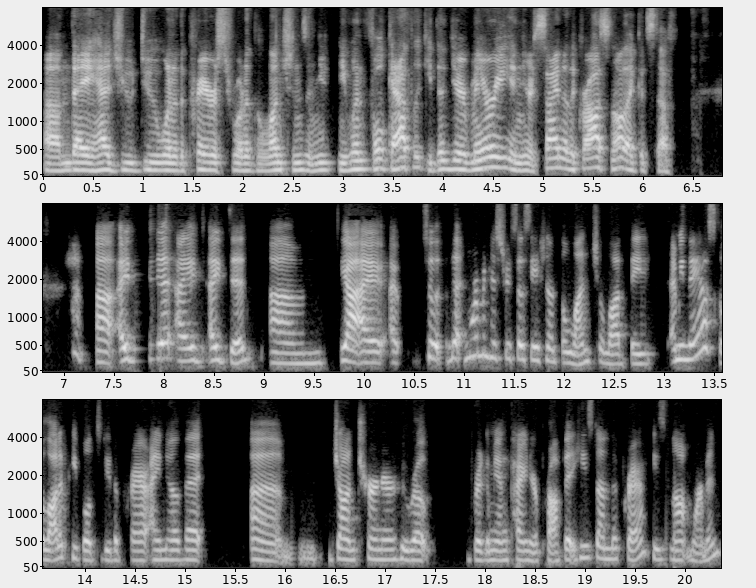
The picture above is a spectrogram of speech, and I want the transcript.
um, they had you do one of the prayers for one of the luncheons, and you, you went full Catholic. You did your Mary and your sign of the cross and all that good stuff. Uh, I did. I I did. Um, yeah. I, I so the Mormon History Association at the lunch a lot. They I mean they ask a lot of people to do the prayer. I know that um, John Turner, who wrote Brigham Young Pioneer Prophet, he's done the prayer. He's not Mormon.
